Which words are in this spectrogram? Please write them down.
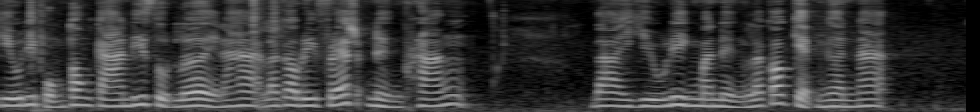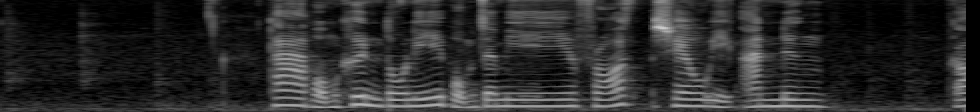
กิลที่ผมต้องการที่สุดเลยนะฮะ แล้วก็ refresh 1 ครั้ง ได้ healing มา 1 แล้วก็เก็บเงินนะฮะ ถ้าผมขึ้นตัวนี้ผมจะมี frost shell อีกอันนึง ก็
